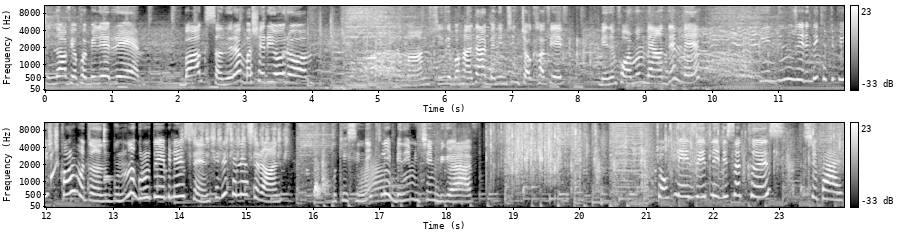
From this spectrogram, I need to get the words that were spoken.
Şınav yapabilirim. Bak sanırım başarıyorum. Tamam şimdi bu halter benim için çok hafif. Benim formum beğendin mi? Kötü bir iş çıkarmadın. Bununla gurur duyabilirsin. Şimdi senin sıran. Bu kesinlikle benim için bir görev. Çok lezzetli bir sakız. Süper.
